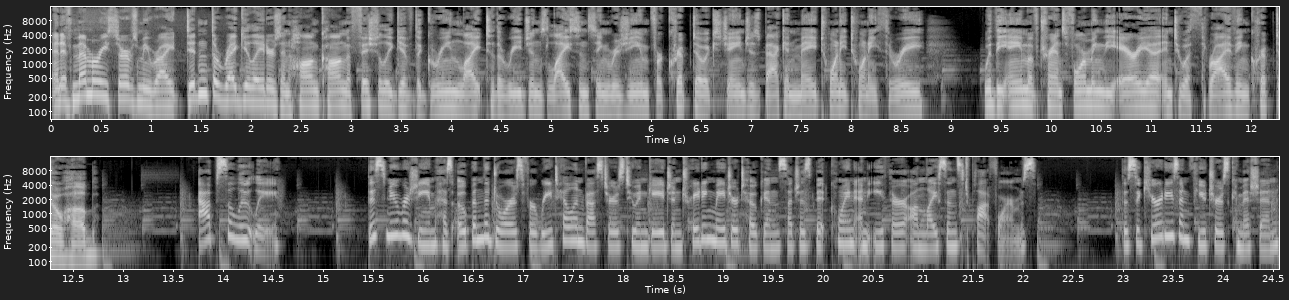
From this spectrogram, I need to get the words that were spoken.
And if memory serves me right, didn't the regulators in Hong Kong officially give the green light to the region's licensing regime for crypto exchanges back in May 2023, with the aim of transforming the area into a thriving crypto hub? Absolutely. This new regime has opened the doors for retail investors to engage in trading major tokens such as Bitcoin and Ether on licensed platforms. The Securities and Futures Commission,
